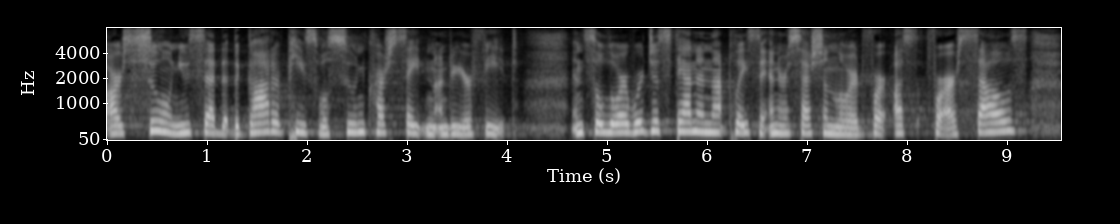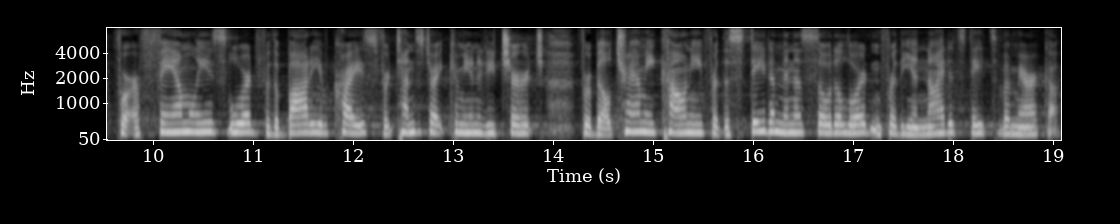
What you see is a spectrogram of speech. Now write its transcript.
are soon, you said that the God of peace will soon crush Satan under your feet. And so, Lord, we're just standing in that place of intercession, Lord, for us, for ourselves, for our families, Lord, for the body of Christ, for Tenstrike Community Church, for Beltrami County, for the state of Minnesota, Lord, and for the United States of America.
